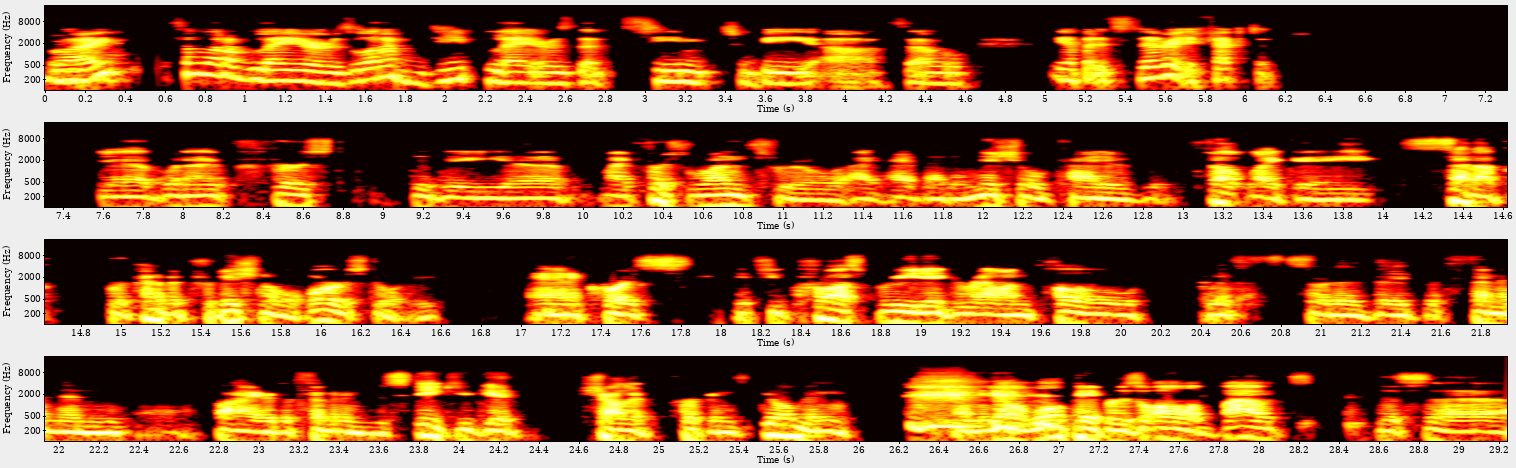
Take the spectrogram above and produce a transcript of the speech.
right? Mm-hmm. It's a lot of layers, a lot of deep layers that seem to be. Uh, so yeah, but it's very effective. Yeah, when I first did the uh, my first run through, I had that initial kind of it felt like a setup for kind of a traditional horror story, and of course if you crossbreed Edgar Allan Poe with sort of the, the feminine uh, fire, the feminine mystique, you get Charlotte Perkins Gilman. and the yellow wallpaper is all about this uh,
